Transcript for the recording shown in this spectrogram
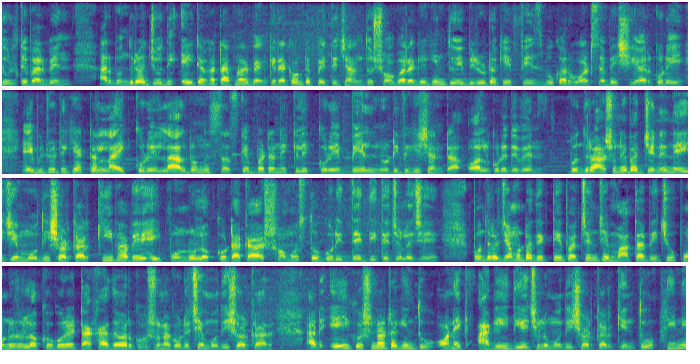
তুলতে পারবেন। আর বন্ধুরা, যদি এই টাকাটা আপনার ব্যাংকের অ্যাকাউন্টে পেতে চান, তো সবার আগে কিন্তু এই ভিডিওটাকে ফেসবুক আর হোয়াটসঅ্যাপে শেয়ার করে, এই ভিডিওটিকে একটা লাইক করে, লাল রঙের সাবস্ক্রাইব বাটনে ক্লিক করে বেল নোটিফিকেশনটা অল করে দেবেন। বন্ধুরা, আসুন এবার জেনে নেই যে মোদী সরকার কীভাবে এই পনেরো লক্ষ টাকা সমস্ত গরিবদের দিতে চলেছে। বন্ধুরা, যেমনটা দেখতেই পাচ্ছেন যে মাথা পিছু পনেরো লক্ষ করে টাকা দেওয়ার ঘোষণা করেছে মোদী সরকার। আর এই ঘোষণাটা কিন্তু অনেক আগেই দিয়েছিল মোদী সরকার, কিন্তু তিনি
